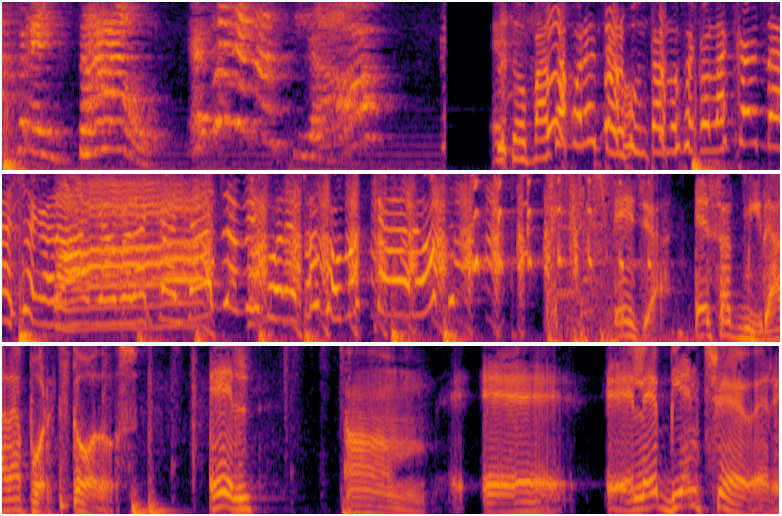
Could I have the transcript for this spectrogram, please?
Afrentado. Eso es demasiado. Eso pasa por estar juntándose con las Kardashian. Yo con las Kardashian, mis boletos son más caros. Ella es admirada por todos. Él, um, eh, él es bien chévere.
